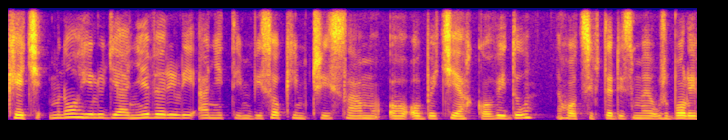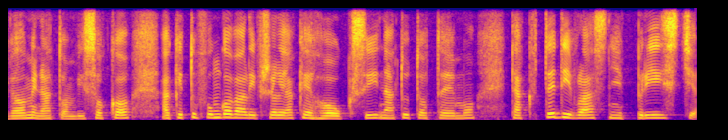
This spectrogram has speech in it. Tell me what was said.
keď mnohí ľudia neverili ani tým vysokým číslam o obetiach covidu, hoci vtedy sme už boli veľmi na tom vysoko. A keď tu fungovali všelijaké hoaxy na túto tému, tak vtedy vlastne prísť e,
